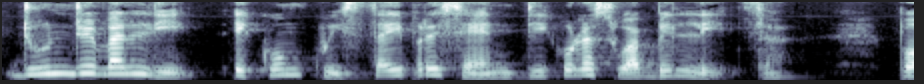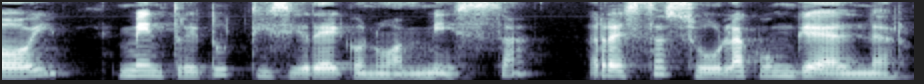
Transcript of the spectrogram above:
Giunge Vallì e conquista i presenti con la sua bellezza. Poi, mentre tutti si regano a messa, resta sola con Gellner.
